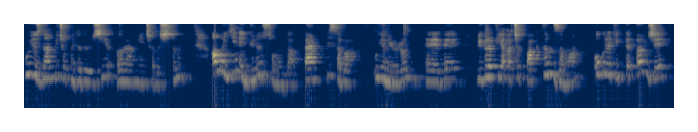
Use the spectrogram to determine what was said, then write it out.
Bu yüzden birçok metodolojiyi öğrenmeye çalıştım. Ama yine günün sonunda ben bir sabah uyanıyorum e, ve bir grafiğe açıp baktığım zaman o grafikte önce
